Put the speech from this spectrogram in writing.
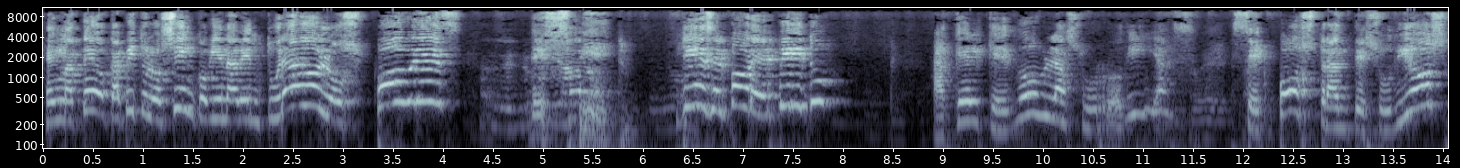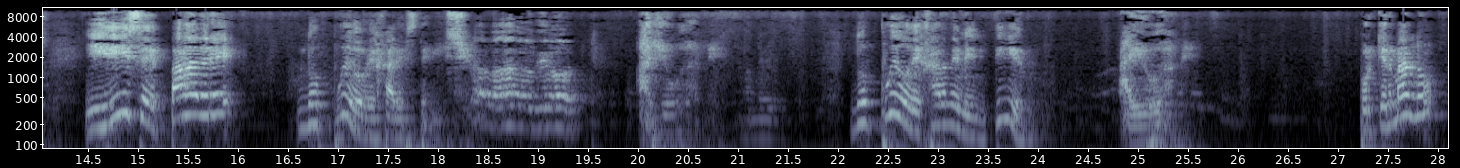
en Mateo capítulo 5, bienaventurados los pobres de espíritu. ¿Quién es el pobre de espíritu? Aquel que dobla sus rodillas, se postra ante su Dios y dice, Padre, no puedo dejar este vicio. Ayúdame. No puedo dejar de mentir. Ayúdame. Porque hermano,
